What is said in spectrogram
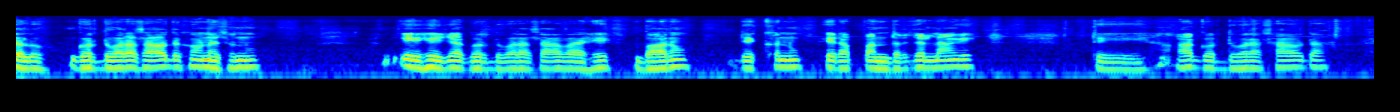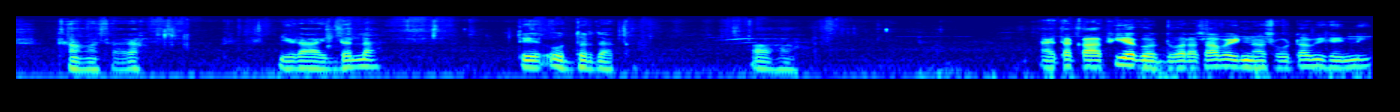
ਚਲੋ, ਗੁਰਦੁਆਰਾ ਸਾਹਿਬ ਦਿਖਾਉਣੇ ਤੁਹਾਨੂੰ। ਇਹ ਜਿਹਾ ਗੁਰਦੁਆਰਾ ਸਾਹਿਬ ਆ ਇਹ, ਬਾਹਰੋਂ ਦੇਖਣ ਨੂੰ, ਫਿਰ ਆਪਾਂ ਅੰਦਰ ਚੱਲਾਂਗੇ। ਤੇ ਆਹ ਗੁਰਦੁਆਰਾ ਸਾਹਿਬ ਦਾ ਥਾਂ ਸਾਰਾ, ਜਿਹੜਾ ਇੱਧਰਲਾ ਤੇ ਉਧਰ ਤੱਕ। ਆਹਾ। ਐ ਤਾਂ ਕਾਫੀ ਆ ਗੁਰਦੁਆਰਾ ਸਾਹਿਬ, ਇੰਨਾ ਛੋਟਾ ਵੀ ਹੈ ਨਹੀਂ।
